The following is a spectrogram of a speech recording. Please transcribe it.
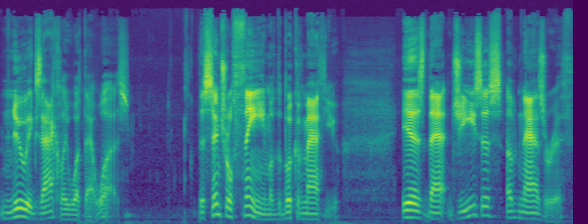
knew exactly what that was. The central theme of the book of Matthew is that Jesus of Nazareth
